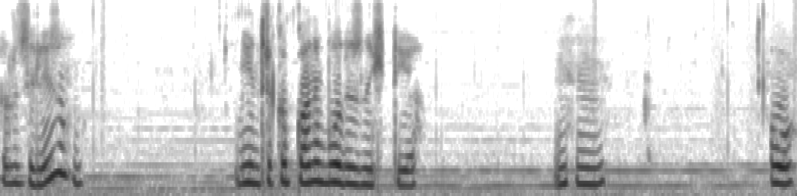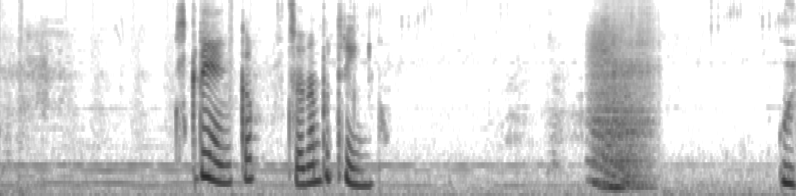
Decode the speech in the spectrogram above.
Зараз заліземо. Блін, три капкани буду знайти. Угу. О. Скринька. Це нам потрібно. Ой,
